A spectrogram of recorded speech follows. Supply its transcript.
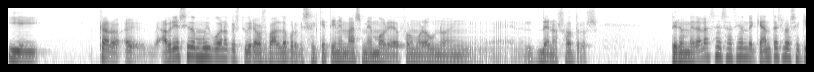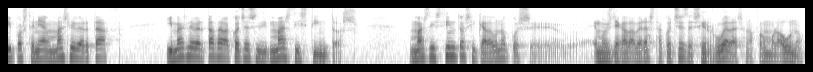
y claro, eh, habría sido muy bueno que estuviera Osvaldo porque es el que tiene más memoria de Fórmula 1 en, de nosotros. Pero me da la sensación de que antes los equipos tenían más libertad y más libertad a coches más distintos. Más distintos y cada uno, pues eh, hemos llegado a ver hasta coches de seis ruedas en la Fórmula 1,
